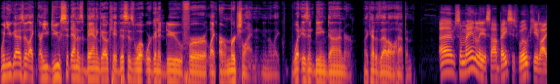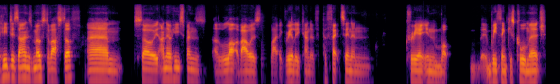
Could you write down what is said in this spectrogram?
when you guys are like, are you do you sit down as a band and go, okay, this is what we're gonna do for like our merch line? You know, like what isn't being done, or like how does that all happen? Um, so mainly it's our bassist Wilkie. Like he designs most of our stuff. Um, so I know he spends a lot of hours like really kind of perfecting and creating what we think is cool merch.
